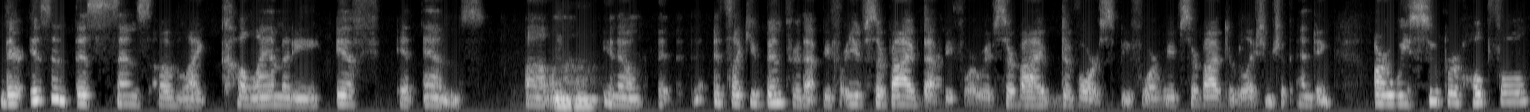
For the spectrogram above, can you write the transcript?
there isn't this sense of like calamity if it ends um, mm-hmm. You know, it, it's like you've been through that before. You've survived that before. We've survived divorce before. We've survived a relationship ending. Are we super hopeful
